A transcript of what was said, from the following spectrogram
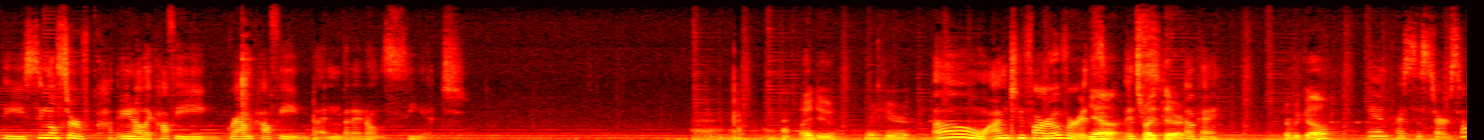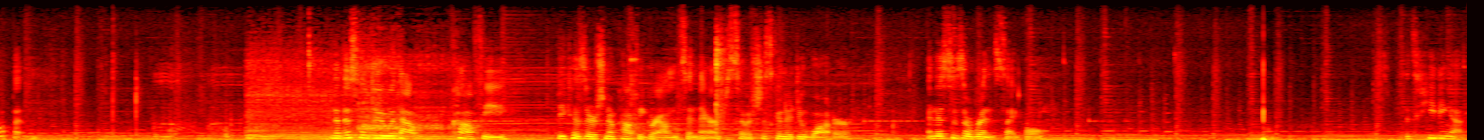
the single serve, you know, the coffee ground coffee button, but I don't see it. I do, right here. Oh, I'm too far over. It's, Yeah, it's right there. Okay, There we go. and press the start stop button. Now this will do without coffee because there's no coffee grounds in there, so it's just going to do water. And this is a rinse cycle. It's heating up.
